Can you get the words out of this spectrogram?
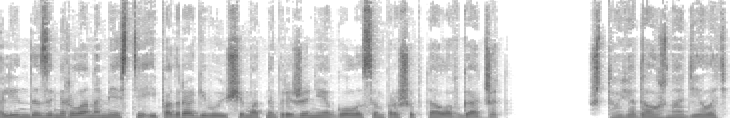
Линда замерла на месте и подрагивающим от напряжения голосом прошептала в гаджет. «Что я должна делать?»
